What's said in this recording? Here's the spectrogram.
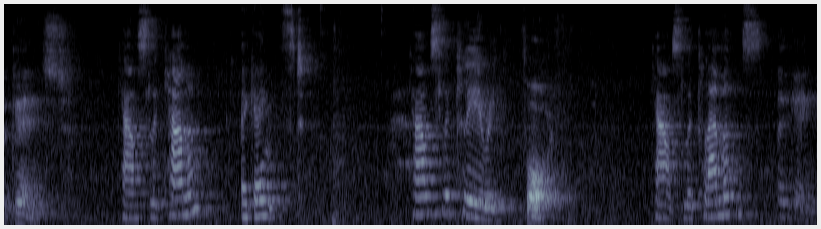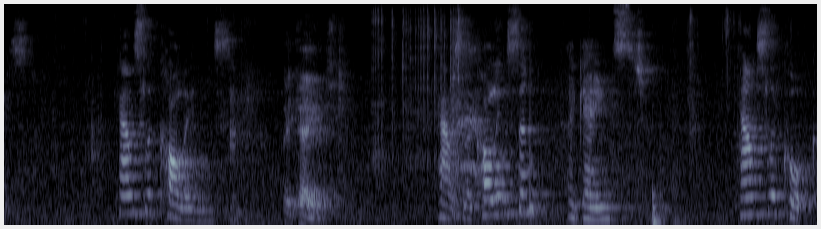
Against. Councillor Cannon, Against. Councillor Cleary, Four. Councillor Clements, Against. Councillor Collins, Against. Councillor Collinson, Against. Councillor Cook,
